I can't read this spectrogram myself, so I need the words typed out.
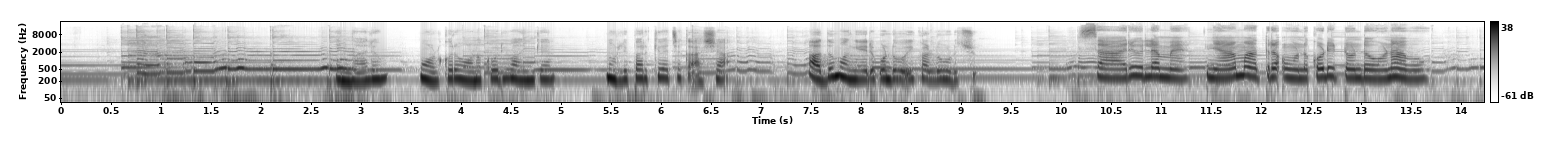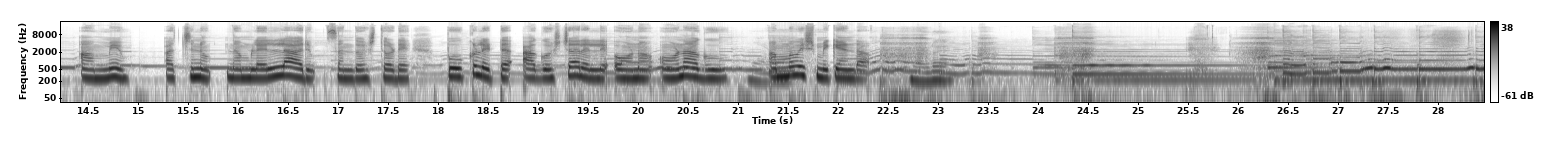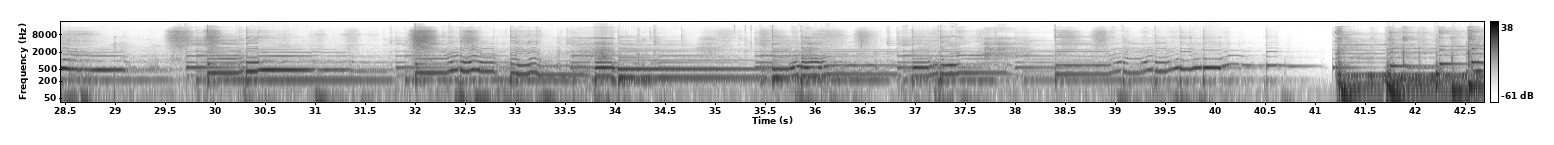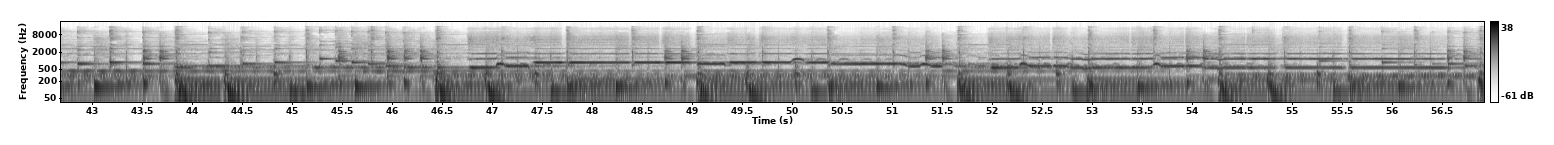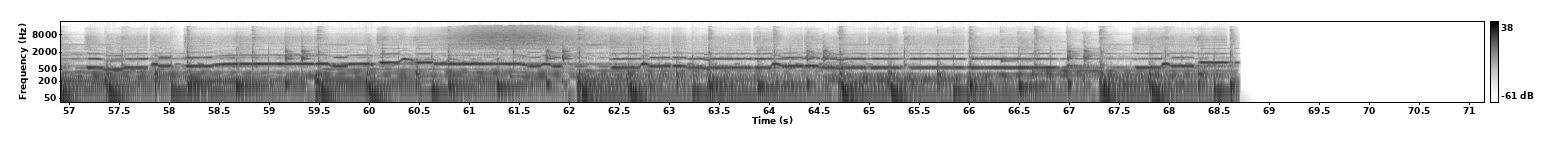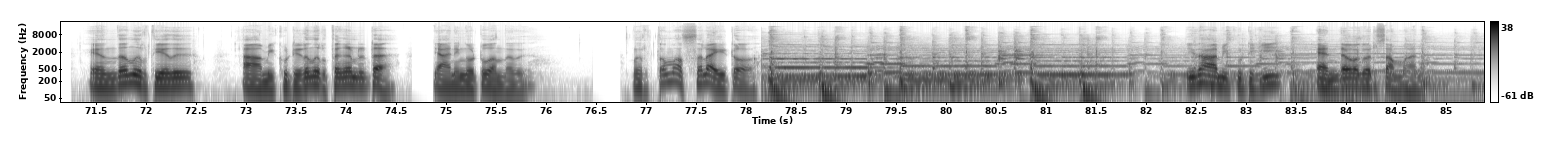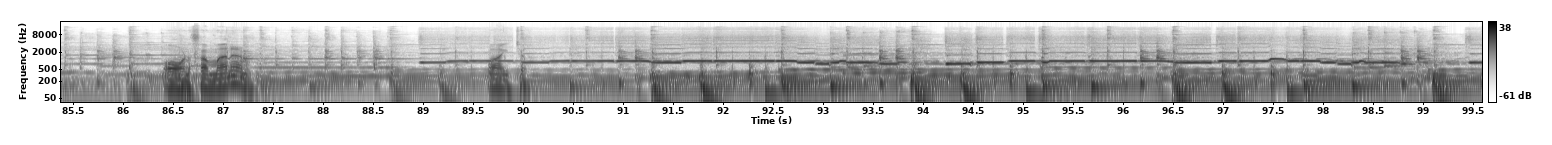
മോൾക്കൊരു ഓണക്കോടി വാങ്ങിക്കാൻ നുള്ളിപ്പറക്കി വെച്ച കാശ. അതും അങ്ങേര് കൊണ്ടുപോയി കള്ളു കുടിച്ചു. സാരമില്ലമ്മേ ഞാൻ മാത്രം ഓണക്കോടി ഇട്ടോണ്ട് ഓണാവോ. അമ്മയും അച്ഛനും നമ്മളെല്ലാരും സന്തോഷത്തോടെ പൂക്കളിട്ട് ആഘോഷിച്ചാലല്ലേ ഓണം ഓണാകൂ. അമ്മ വിഷമിക്കേണ്ട. മോളെ എന്താ നിർത്തിയത്? ആമിക്കുട്ടിയുടെ നൃത്തം കണ്ടിട്ടാ ഞാനിങ്ങോട്ട് വന്നത്. നൃത്തം അസലായിട്ടോ ഇത് ആമിക്കുട്ടിക്ക് എന്റെ വക ഒരു സമ്മാനം. ഓണസമ്മാനാണ്. വാങ്ങിച്ചോ.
